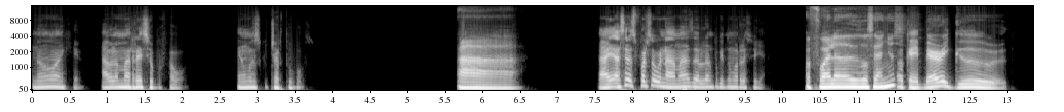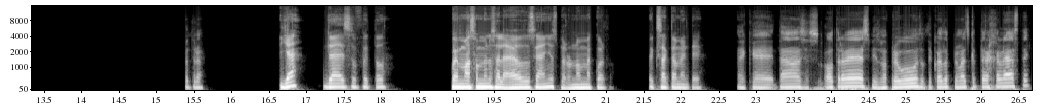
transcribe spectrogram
No, Ángel. Habla más recio, por favor. Queremos escuchar tu voz. Ah, Ay, haz el esfuerzo, güey, nada más de hablar un poquito más recio ya. ¿Fue a la edad de 12 años? Ok, very good. Otra. Ya, ya eso fue todo. Fue más o menos a la edad de 12 años, pero no me acuerdo exactamente. Ok, entonces, otra vez, misma pregunta. ¿Te acuerdas la primera vez que te la jalaste?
